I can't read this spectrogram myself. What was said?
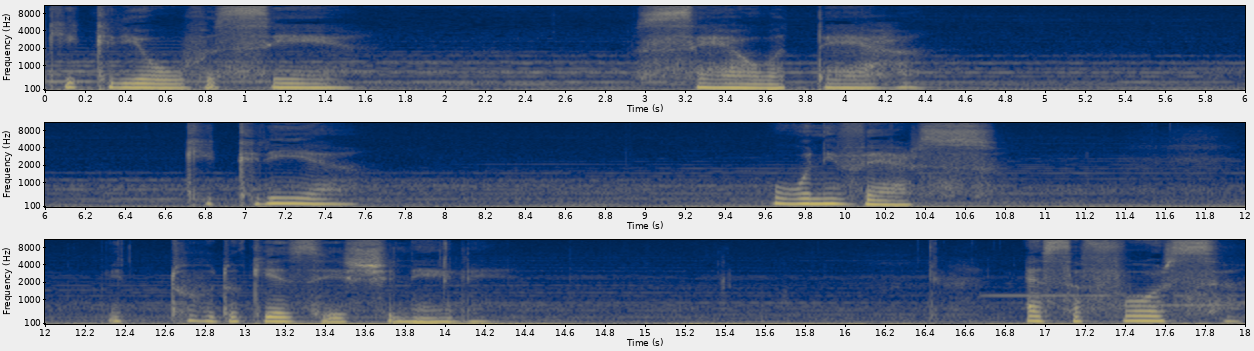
que criou você, o céu, a terra, que cria o universo e tudo que existe nele. Essa força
